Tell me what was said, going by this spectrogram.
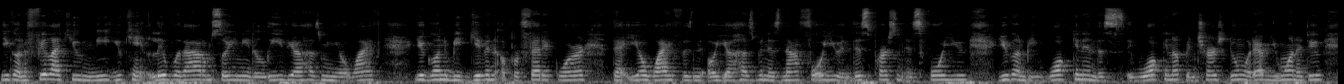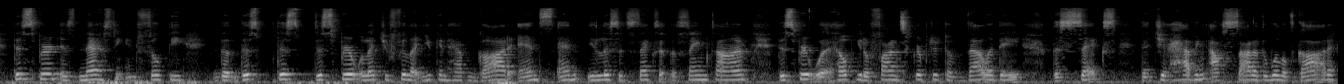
You're going to feel like you need, you can't live without them. So you need to leave your husband, your wife. You're going to be given a prophetic word that your wife is or your husband is not for you and this person is for you. You're going to be walking in this, walking up in church, doing whatever you want to do. This spirit is nasty and filthy. The, this, this, this spirit will let you feel like you can have God and, and illicit sex at the same time. This spirit will help you to find scripture to validate the sex that you're having outside of the will of God.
